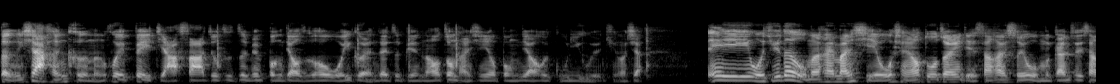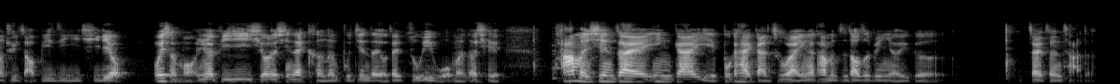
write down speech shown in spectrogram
等一下很可能会被夹杀，就是这边崩掉之后，我一个人在这边，然后重坦线又崩掉，会孤立无援情况下。哎，我觉得我们还蛮血，我想要多赚一点伤害，所以我们干脆上去找 BZ 一七六。为什么？因为 BZ 一七六现在可能不见得有在注意我们，而且他们现在应该也不太敢出来，因为他们知道这边有一个在侦查的，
